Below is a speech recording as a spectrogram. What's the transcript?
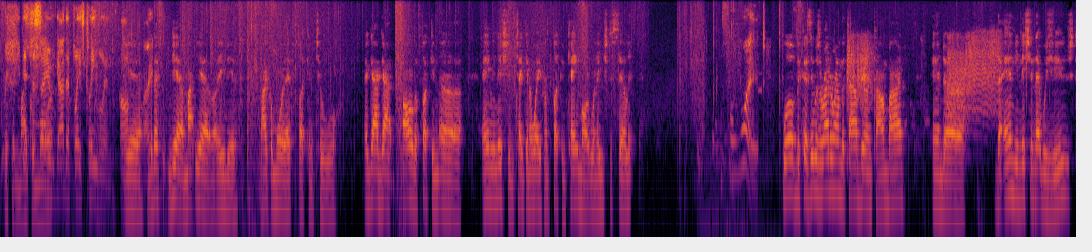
Freaking It's Michael the same Moore. guy that plays Cleveland. Huh? Yeah, right? but that's yeah, my yeah, he did. Michael Moore, that fucking tool. That guy got all the fucking uh ammunition taken away from fucking Kmart when they used to sell it. For what? Well, because it was right around the time during Columbine, and uh, the ammunition that was used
